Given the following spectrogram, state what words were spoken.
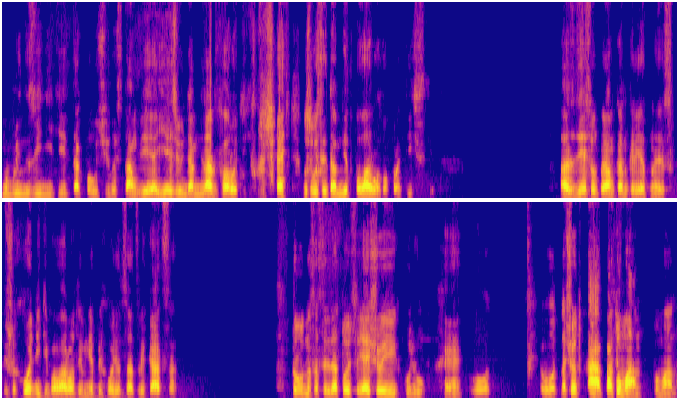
Ну, блин, извините, так получилось. Там, где я езжу, там не надо поворотники включать. Ну, в смысле, там нет поворотов практически. А здесь вот прям конкретно пешеходники, повороты, мне приходится отвлекаться. Трудно сосредоточиться. Я еще и курю. Вот. Вот. Насчет... А, про туман. Туман.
